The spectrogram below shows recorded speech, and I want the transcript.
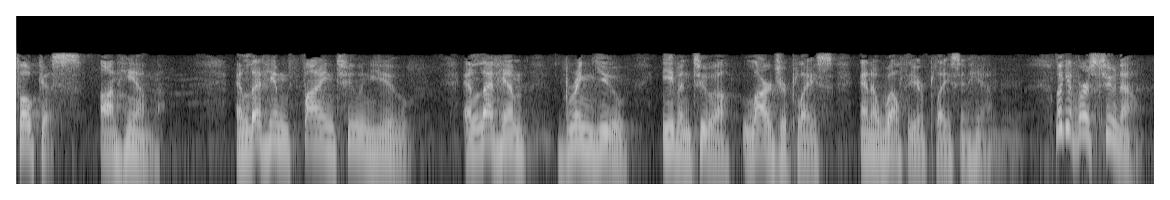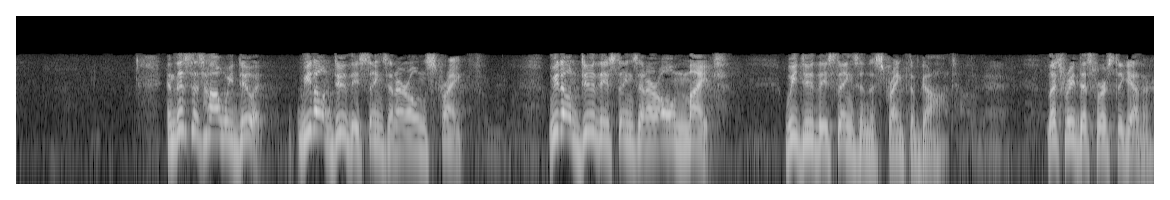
focus on Him and let Him fine tune you and let Him bring you even to a larger place and a wealthier place in Him. Look at verse 2 now. And this is how we do it. We don't do these things in our own strength. We don't do these things in our own might. We do these things in the strength of God. Let's read this verse together.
